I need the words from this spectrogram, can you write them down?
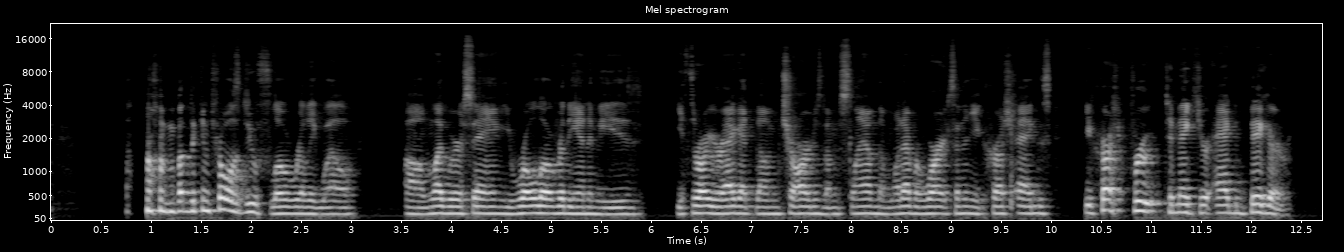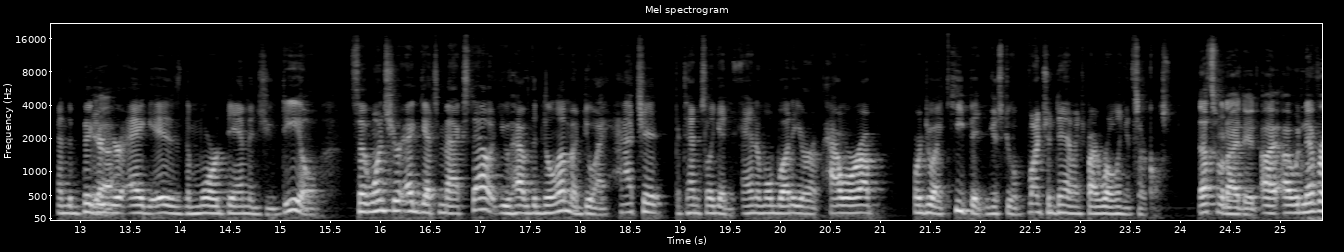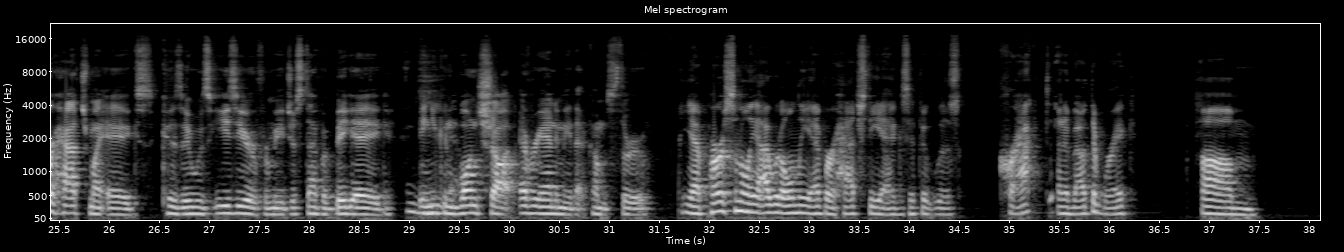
Um, but the controls do flow really well. Um, like we were saying, you roll over the enemies, you throw your egg at them, charge them, slam them, whatever works, and then you crush eggs. You crush fruit to make your egg bigger, and the bigger Yeah. your egg is, the more damage you deal. So once your egg gets maxed out, you have the dilemma: do I hatch it, potentially get an animal buddy or a power up, or do I keep it and just do a bunch of damage by rolling in circles? That's what I did. I, I would never hatch my eggs because it was easier for me just to have a big egg and you can one shot every enemy that comes through. Yeah, personally, I would only ever hatch the eggs if it was cracked and about to break, um,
